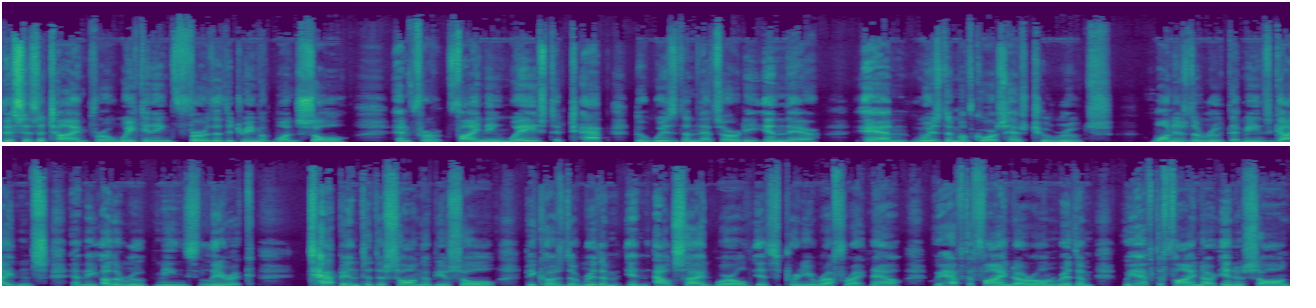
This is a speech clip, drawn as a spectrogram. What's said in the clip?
this is a time for awakening further the dream of one's soul and for finding ways to tap the wisdom that's already in there. And wisdom, of course, has two roots. One is the root that means guidance, and the other root means lyric. Tap into the song of your soul because the rhythm in outside world is pretty rough right now. We have to find our own rhythm. We have to find our inner song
